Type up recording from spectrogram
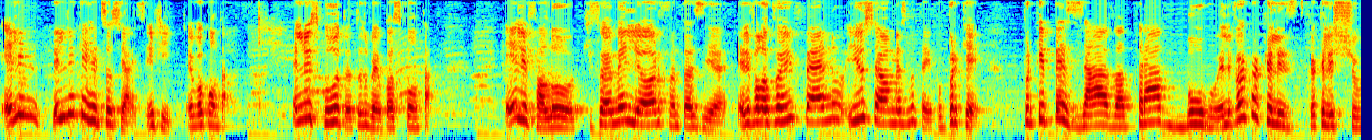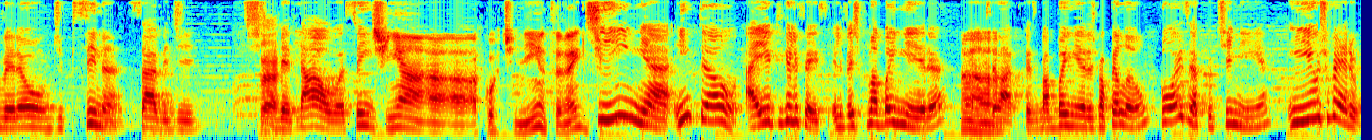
ele, ele nem tem redes sociais. Enfim, eu vou contar. Ele não escuta, tudo bem, eu posso contar. Ele falou que foi a melhor fantasia. Ele falou que foi o inferno e o céu ao mesmo tempo. Por quê? Porque pesava pra burro. Ele foi com aqueles, com aquele chuveirão de piscina, sabe? De, Certo. metal, assim. Tinha a, a- a cortininha também? Tinha! Então, aí o que, que ele fez? Ele fez tipo uma banheira, Aham. sei lá, fez uma banheira de papelão, pôs a cortininha e o chuveiro.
